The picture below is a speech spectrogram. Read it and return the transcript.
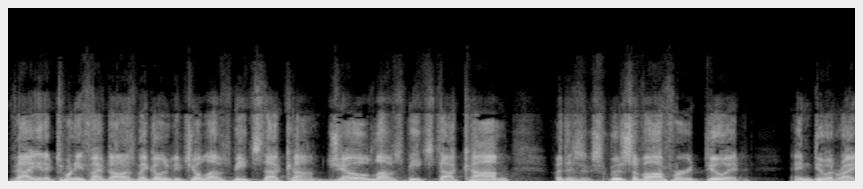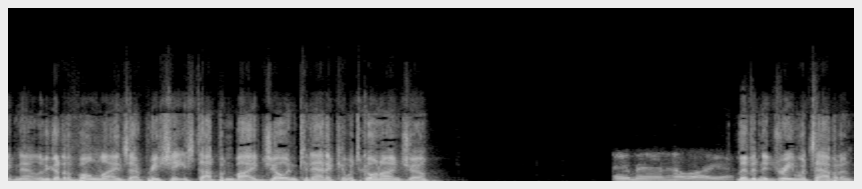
valued at $25 by going to joelovesbeets.com. joelovesbeets.com for this exclusive offer. Do it and do it right now. Let me go to the phone lines. I appreciate you stopping by. Joe in Connecticut. What's going on, Joe? Hey, man. How are you? Living the dream. What's happening?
